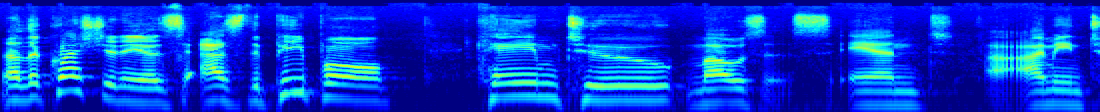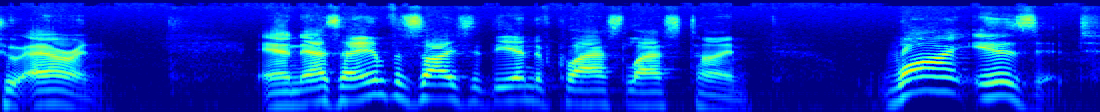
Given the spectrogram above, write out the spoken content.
Now, the question is as the people came to Moses, and uh, I mean to Aaron, and as I emphasized at the end of class last time, why is it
